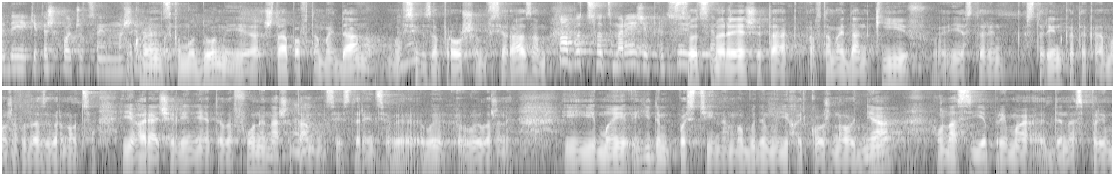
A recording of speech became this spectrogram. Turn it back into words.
людей, які теж хочуть своїми В українському домі є штаб автомайдану. Ми всіх запрошуємо, всі разом. Ну, або соцмережі працюють. Соцмережі, так, Автомайдан Київ, є сторін, сторінка така, можна туди звернутися. Є гаряча лінія, телефони наші там на цій сторінці ви- ви- виложені. І ми їдемо постійно. Ми будемо їхати кожного дня. У нас є прийма, де нас приймають,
